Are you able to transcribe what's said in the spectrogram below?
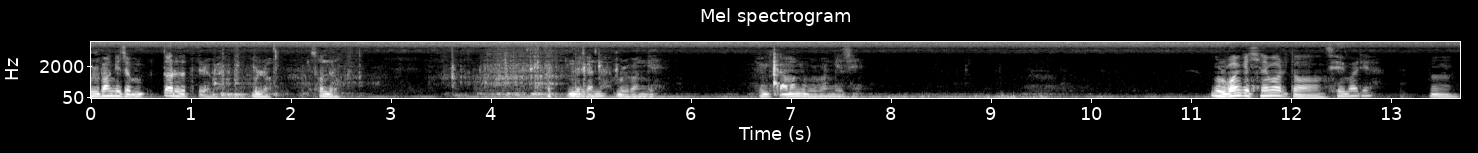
물방개 좀 떨어뜨려봐. 물로. 손으로. 아, 내려갔나? 물방개. 여기 까만 게 물방개지. 물방개 세 마리다. 세 마리야? 응.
